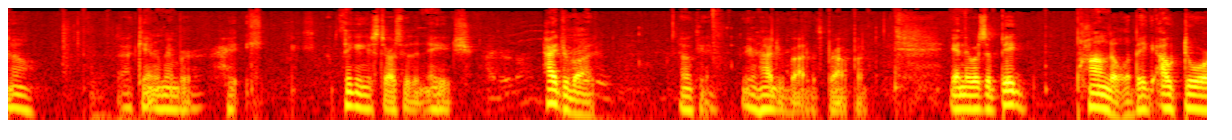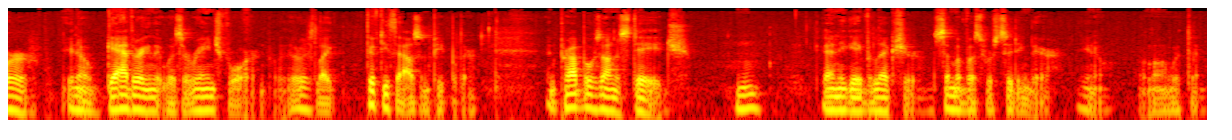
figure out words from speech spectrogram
No, I can't remember. I'm thinking it starts with an H. Hyderabad. Hyderabad. Okay. We were in Hyderabad with Prabhupada. And there was a big pandal, a big outdoor, you know, gathering that was arranged for. There was like 50,000 people there. And Prabhupada was on a stage. Hmm? And he gave a lecture. Some of us were sitting there, you know, along with him.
